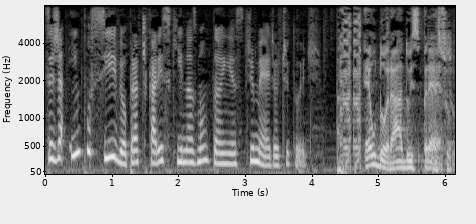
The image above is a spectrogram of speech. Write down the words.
seja impossível praticar esqui nas montanhas de média altitude. Eldorado Expresso.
